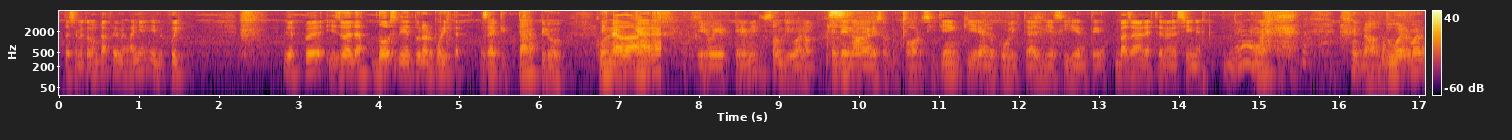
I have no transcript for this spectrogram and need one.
Entonces me tomé un café, me bañé y me fui. y después, y yo a las 12 tenía turno aeroportista. O sea que estaba, pero con Estaba- una cara. Pero eh, tremendo zombie. Bueno, gente, no hagan eso, por favor. Si tienen que ir al oculista el día siguiente, Vayan al estreno del cine. no, duerman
